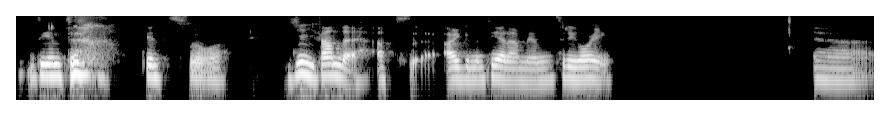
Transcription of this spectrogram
det, är inte, inte så givande att argumentera med en treåring. Uh,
